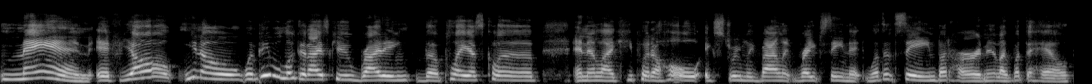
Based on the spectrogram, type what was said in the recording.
man, if y'all, you know, when people looked at Ice Cube writing the Players Club, and then like he put a whole extremely violent rape scene that wasn't seen but heard, and they're like, what the hell?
